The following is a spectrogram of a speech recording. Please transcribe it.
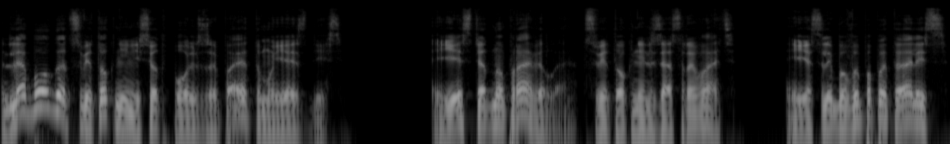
Для бога цветок не несет пользы, поэтому я здесь. Есть одно правило – цветок нельзя срывать. Если бы вы попытались,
